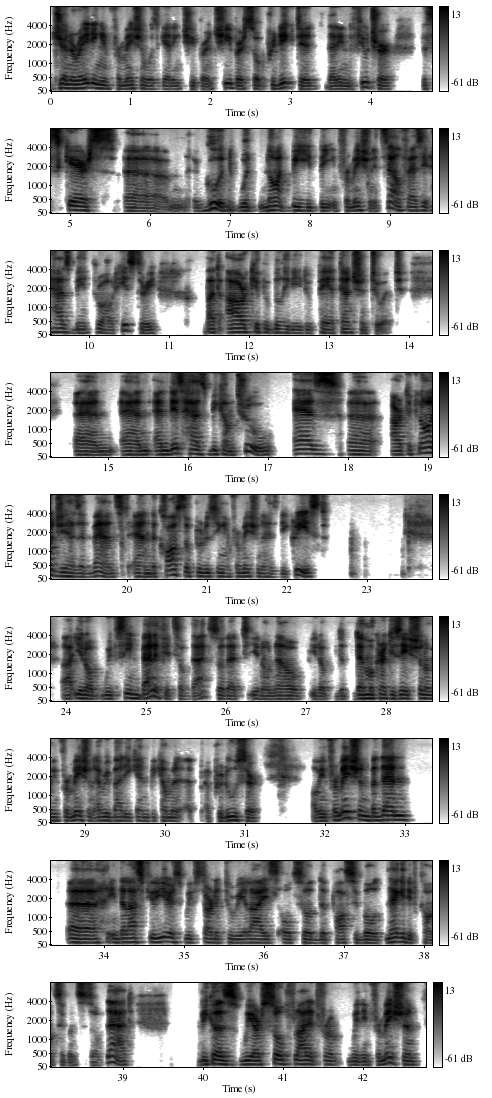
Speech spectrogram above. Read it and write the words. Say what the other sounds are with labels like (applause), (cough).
generating information was getting cheaper and cheaper. So predicted that in the future the scarce um, good would not be the information itself, as it has been throughout history, but our capability to pay attention to it. And and and this has become true as uh, our technology has advanced and the cost of producing information has decreased, uh, you know, we've seen benefits of that. So that you know now, you know, the democratization of information, everybody can become a, a producer of information. But then, uh, in the last few years, we've started to realize also the possible negative consequences of that, because we are so flooded from with information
